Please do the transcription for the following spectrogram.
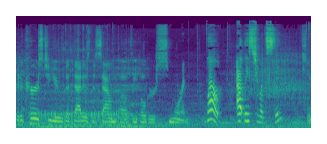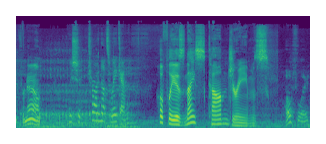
It occurs to you that that is the sound of the ogre snoring. Well, at least he went to sleep. Sleep for now. We should try not to wake him. Hopefully, his nice, calm dreams. Hopefully,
